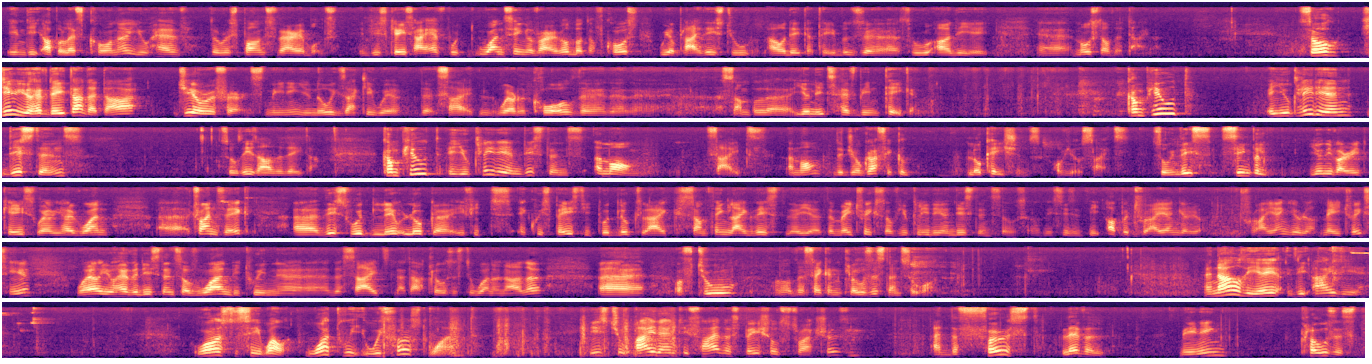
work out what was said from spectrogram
In the upper left corner, you have the response variables. In this case, I have put one single variable, but of course, we apply this to our data tables uh, through RDA uh, most of the time. So here you have data that are georeferenced, meaning you know exactly where the site, where the call, the, the, the sample uh, units have been taken. Compute a Euclidean distance, so these are the data. Compute a Euclidean distance among sites, among the geographical locations of your sites. So in this simple univariate case where you have one uh, transect, uh, this would look, uh, if it's equispaced, it would look like something like this, the, uh, the matrix of Euclidean distance. So, so, this is the upper triangular, triangular matrix here, where you have a distance of 1 between uh, the sites that are closest to one another, uh, of 2, or the second closest, and so on. And now the, the idea was to say, well, what we, we first want is to identify the spatial structures at the first level, meaning closest.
